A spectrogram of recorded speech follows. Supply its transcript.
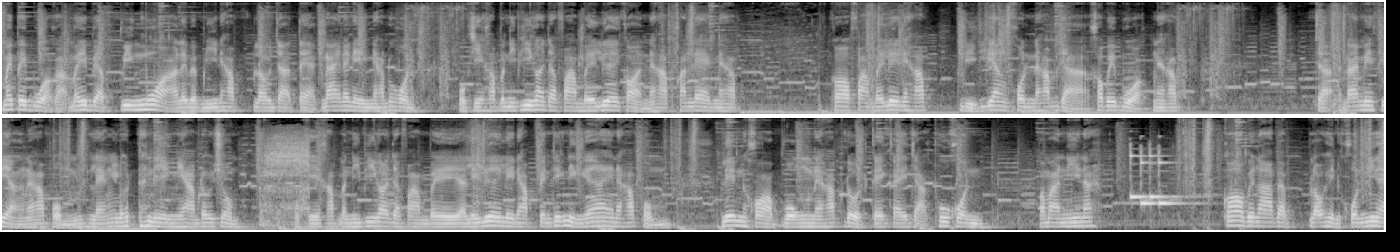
ไม่ไปบวกอะไม่แบบวิ่งมั่วอะไรแบบนี้นะครับ เราจะแตกได้นั่นเองนะครับ ทุกคน โอเคครับวันนี้พี่ก็จะฟาร์มไปเรื่อยก่อนนะครับ ขั้นแรกนะครับ ก็ฟาร์มไปเรื่อยนะครับ หลีกเลี่ยงคนนะครับ อย่าเข้าไปบวกนะครับ จะได้ไม่เสี่ยงนะครับ ผมแรงลดนั่นเองนะครับท่านผู้ชมโอเคครับวันนี้พี่ก็จะฟาร์มไปเรื่อยๆเลยนะครับ เป็นเทคนิคง่ายนะครับ ผมเล่นขอบวงนะครับ โดดไกลๆจากผู้คนประมาณนี้นะ ก็เวลาแบบเราเห็นคนนี่ไง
